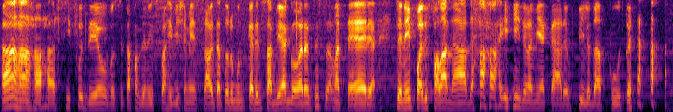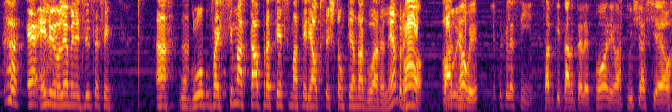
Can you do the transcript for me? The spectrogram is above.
ah, ah, ah, se fudeu, você tá fazendo isso pra revista mensal e tá todo mundo querendo saber agora dessa matéria. Você nem pode falar nada. rindo na minha cara, filho da puta. É, ele, eu lembro, ele disse assim: Ah, o Globo vai se matar pra ter esse material que vocês estão tendo agora, lembra? Ó, Falou não, isso. eu lembro que ele assim, sabe quem tá no telefone? O Arthur Chachel.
